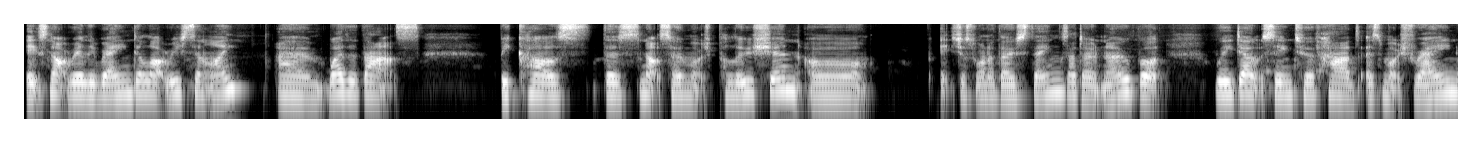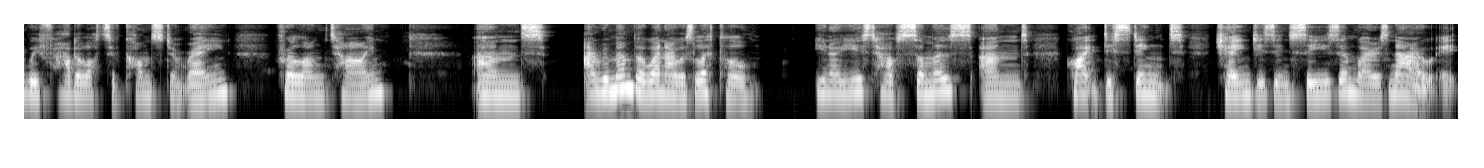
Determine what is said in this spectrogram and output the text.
it's not really rained a lot recently. Um, whether that's because there's not so much pollution or it's just one of those things, I don't know. But we don't seem to have had as much rain. We've had a lot of constant rain for a long time. And I remember when I was little, you know, you used to have summers and quite distinct changes in season, whereas now it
